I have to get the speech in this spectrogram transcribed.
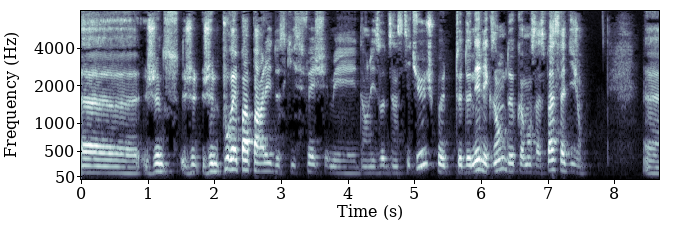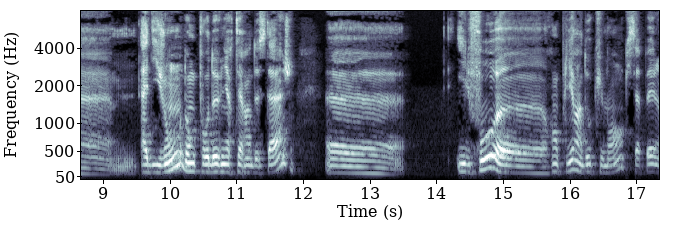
euh, je, ne, pourrais pas parler de ce qui se fait chez mes, dans les autres instituts. Je peux te donner l'exemple de comment ça se passe à Dijon. à Dijon, donc pour devenir terrain de stage, euh, il faut euh, remplir un document qui s'appelle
